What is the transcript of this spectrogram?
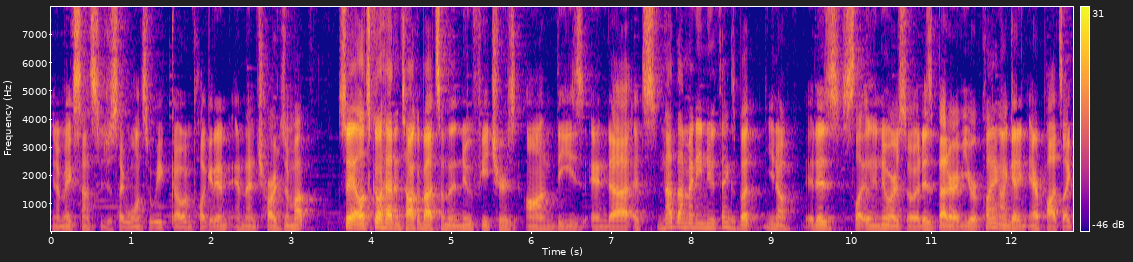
you know, it makes sense to just like once a week go and plug it in and then charge them up. So yeah, let's go ahead and talk about some of the new features on these. And uh, it's not that many new things, but you know, it is slightly newer, so it is better. If you were planning on getting AirPods like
